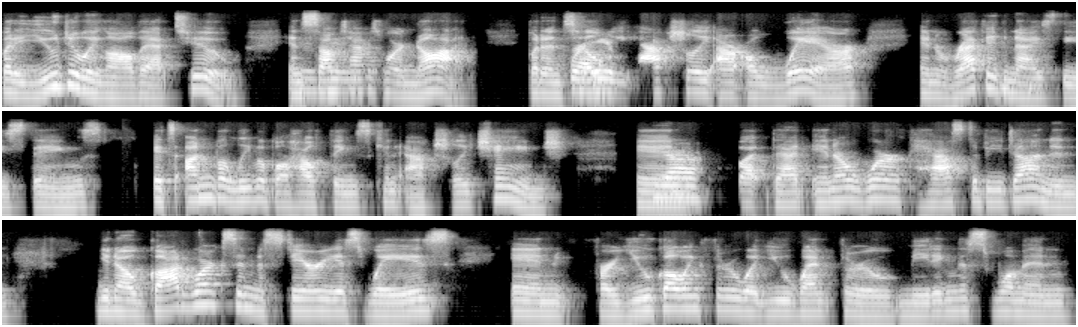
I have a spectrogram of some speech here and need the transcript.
but are you doing all that too and mm-hmm. sometimes we're not but until right. we actually are aware and mm-hmm. recognize these things it's unbelievable how things can actually change and yeah. but that inner work has to be done and you know god works in mysterious ways and for you going through what you went through, meeting this woman,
